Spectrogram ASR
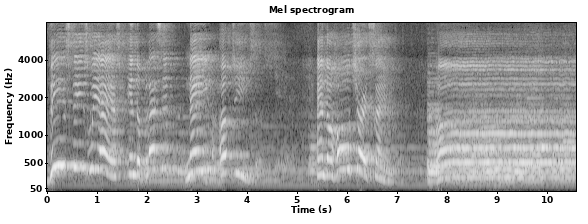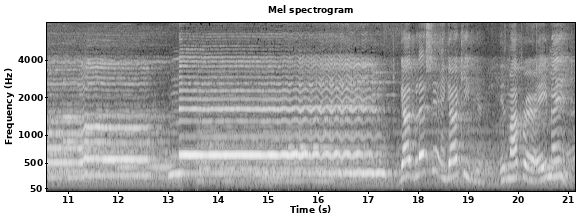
These things we ask in the blessed name of Jesus. And the whole church God God keep you, is my prayer. Amen.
